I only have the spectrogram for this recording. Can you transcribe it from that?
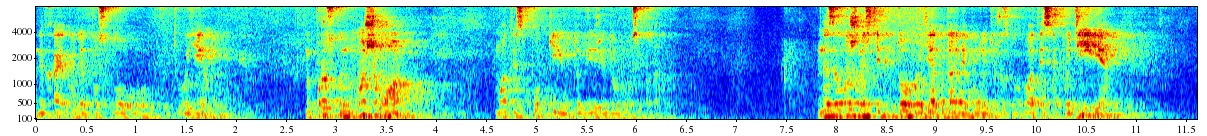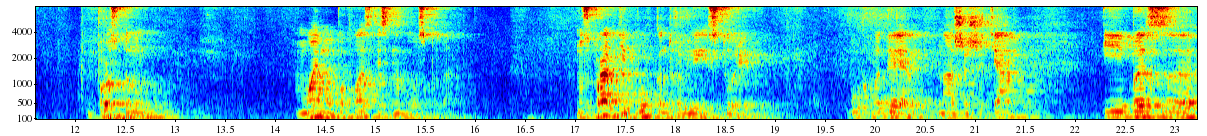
нехай буде по слову твоєму. Ми просто можемо мати спокій в довірі до Господа. Незалежності від того, як далі будуть розвиватися події, просто ну, маємо покластись на Господа. Ну справді Бог контролює історію. Бог веде наше життя. І без е,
